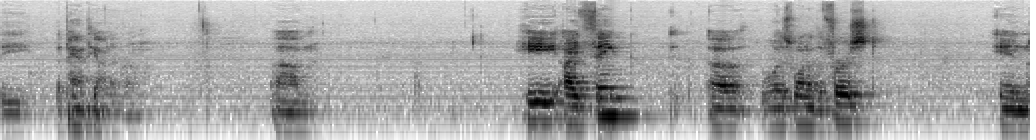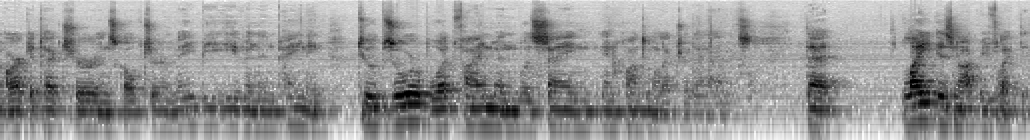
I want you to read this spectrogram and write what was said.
the, the Pantheon in Rome. Um, he, I think, uh, was one of the first in architecture and sculpture, maybe even in painting, to absorb what Feynman was saying in quantum electrodynamics, that light is not reflected.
